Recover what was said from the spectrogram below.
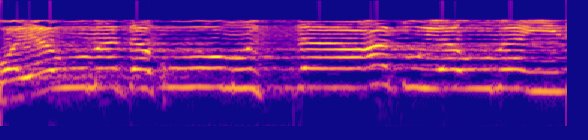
ويوم تقوم الساعة يومئذ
